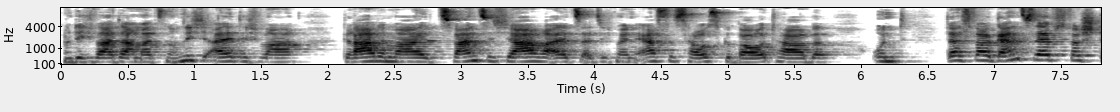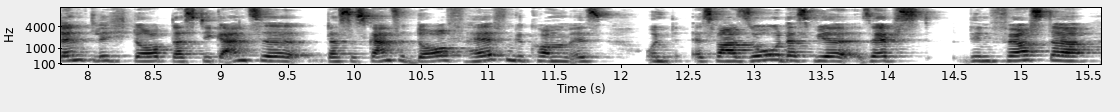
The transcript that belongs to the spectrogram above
Und ich war damals noch nicht alt, ich war gerade mal 20 Jahre alt, als ich mein erstes Haus gebaut habe. Und das war ganz selbstverständlich dort, dass die ganze, dass das ganze Dorf helfen gekommen ist. Und es war so, dass wir selbst den Förster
